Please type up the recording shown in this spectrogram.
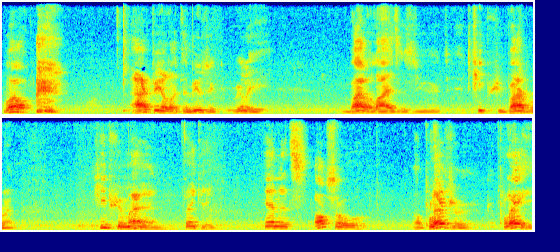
Well, I feel that the music really vitalizes you. It, it keeps you vibrant, keeps your mind thinking, and it's also a pleasure to play.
